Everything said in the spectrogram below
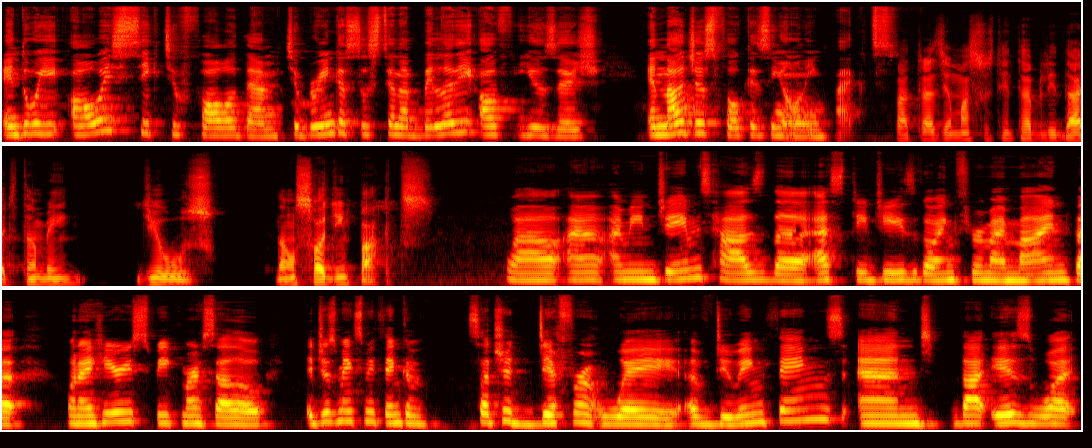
And we always seek to follow them to bring a sustainability of usage and not just focusing on impacts. Para trazer uma sustentabilidade também de uso, não só de impactos. Wow. I, I mean, James has the SDGs going through my mind, but when I hear you speak, Marcelo, it just makes me think of such a different way of doing things. And that is what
